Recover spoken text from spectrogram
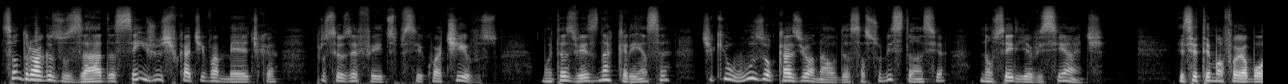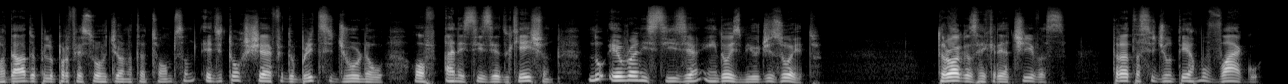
são drogas usadas sem justificativa médica para os seus efeitos psicoativos, muitas vezes na crença de que o uso ocasional dessa substância não seria viciante. Esse tema foi abordado pelo professor Jonathan Thompson, editor-chefe do British Journal of Anesthesia Education, no Euroanesthesia em 2018. Drogas recreativas trata-se de um termo vago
